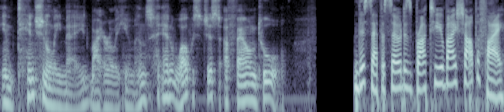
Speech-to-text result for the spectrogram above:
intentionally made by early humans and what was just a found tool. This episode is brought to you by Shopify.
